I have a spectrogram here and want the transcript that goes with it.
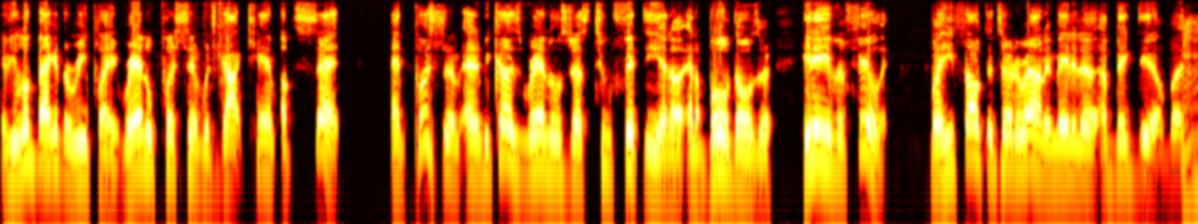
If you look back at the replay, Randle pushed him, which got Cam upset and pushed him. And because Randle's just 250 and a and a bulldozer, he didn't even feel it. But he felt it turn around and made it a, a big deal. But mm-hmm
